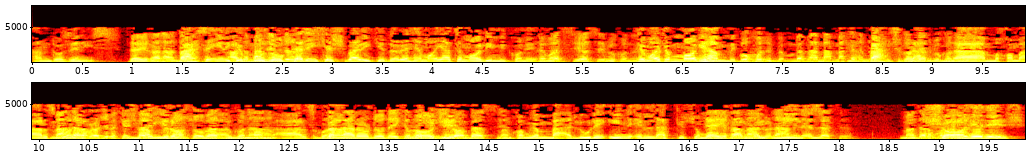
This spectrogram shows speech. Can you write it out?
اندازه نیست. دقیقا اندازه بحث اینه که بزرگترین کشوری که داره حمایت مالی می‌کنه. حمایت سیاسی می‌کنه. حمایت مالی هم می‌کنه. بکنه. من من من نمی‌دونم چیکار داره می‌کنه. نه می‌خوام عرض کنم. من دارم راجع به کشور ایران صحبت می‌کنم. عرض کنم. و قراردادی که با ایران بستیم. من می‌خوام بگم معلول این علت که شما دقیقاً معلول همین علته. من دارم شاهدش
